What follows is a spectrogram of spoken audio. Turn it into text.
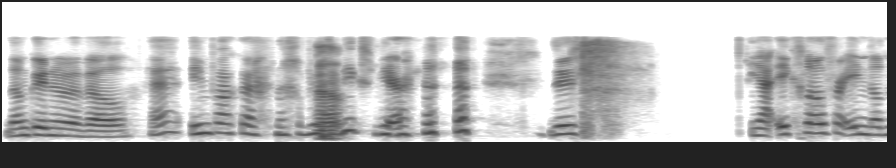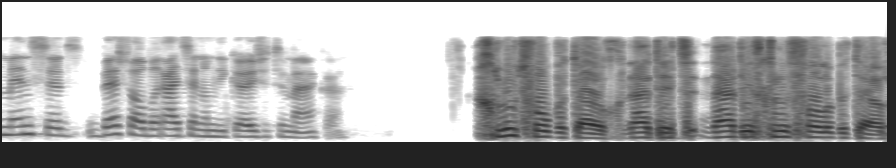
Dan kunnen we wel hè, inpakken. Dan gebeurt Ja. er niks meer. dus ja, ik geloof erin dat mensen best wel bereid zijn om die keuze te maken. Gloedvol betoog, na dit, na dit gloedvolle betoog.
